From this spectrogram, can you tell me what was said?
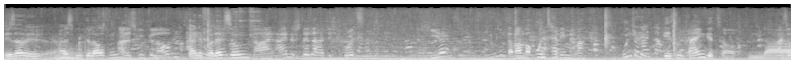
Resa, alles gut gelaufen? Alles gut gelaufen. Keine Verletzung? Nein, eine Stelle hatte ich kurz hier. Da waren wir unter dem Wrack. Unter dem, wir sind reingetaucht. Nein. Also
